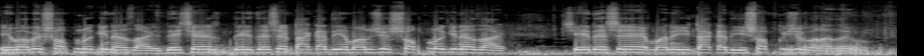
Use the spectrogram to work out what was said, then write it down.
এভাবে স্বপ্ন কিনা যায়? দেশের, দে- দেশে টাকা দিয়ে মানুষের স্বপ্ন কিনা যায়? সেই দেশে মানে টাকা দিয়ে সব কিছু করা যাবে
